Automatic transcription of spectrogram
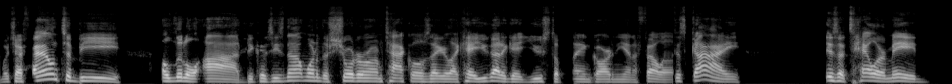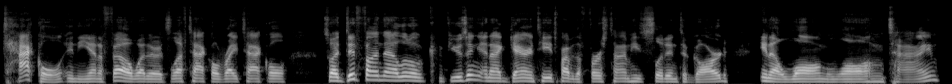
which I found to be a little odd because he's not one of the shorter arm tackles that you're like, hey, you got to get used to playing guard in the NFL. Like, this guy is a tailor made tackle in the NFL, whether it's left tackle, right tackle. So I did find that a little confusing, and I guarantee it's probably the first time he's slid into guard in a long, long time.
